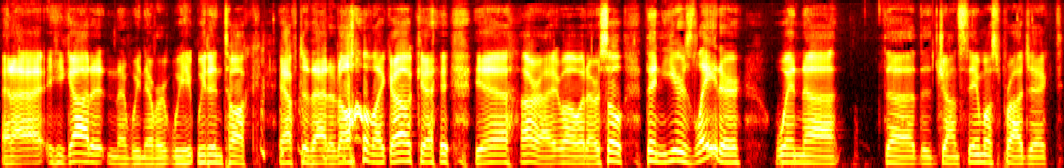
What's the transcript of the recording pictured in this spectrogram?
and I he got it, and then we never we we didn't talk after that at all. I'm like, okay, yeah, all right, well, whatever. So then years later, when uh, the the John Stamos project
